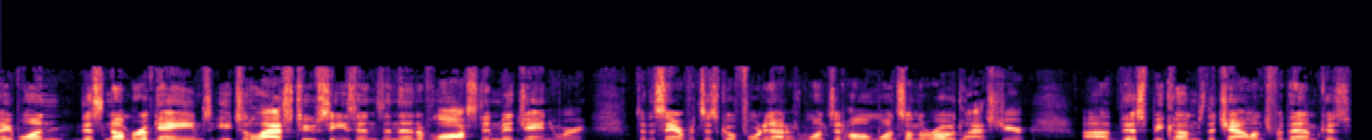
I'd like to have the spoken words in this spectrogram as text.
they've won this number of games each of the last two seasons and then have lost in mid-January to the San Francisco 49ers, once at home, once on the road last year. Uh, this becomes the challenge for them because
